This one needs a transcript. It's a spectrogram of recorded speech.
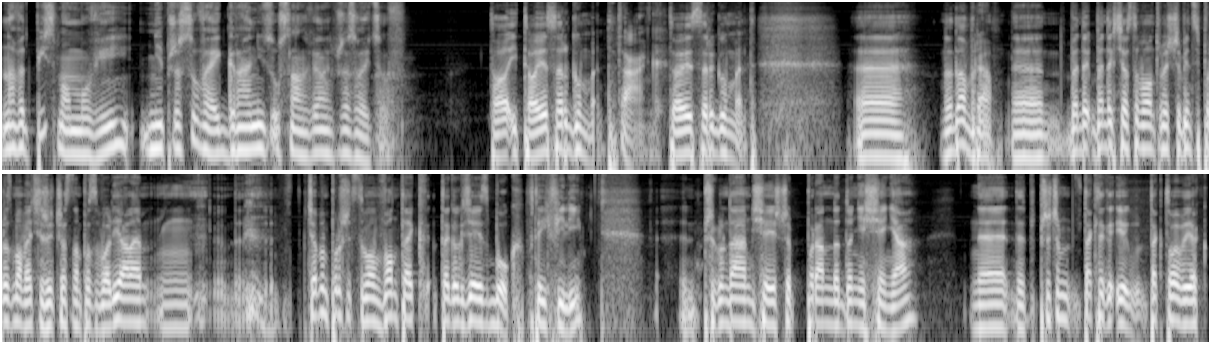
Nawet pismo mówi, nie przesuwaj granic ustanowionych przez ojców. To i to jest argument. Tak. To jest argument. E, no dobra. E, będę, będę chciał z Tobą o tym jeszcze więcej porozmawiać, jeżeli czas nam pozwoli, ale mm, chciałbym poruszyć z Tobą wątek tego, gdzie jest Bóg w tej chwili. Przeglądałem dzisiaj jeszcze poranne doniesienia. E, przy czym tak, tak, tak to jak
